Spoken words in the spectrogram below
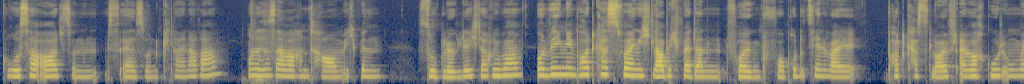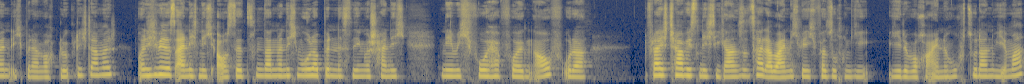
großer Ort, sondern es ist eher so ein kleinerer. Und es ist einfach ein Traum. Ich bin so glücklich darüber. Und wegen den Podcast-Folgen, ich glaube, ich werde dann Folgen vorproduzieren, weil Podcast läuft einfach gut im Moment. Ich bin einfach glücklich damit. Und ich will das eigentlich nicht aussetzen, dann, wenn ich im Urlaub bin. Deswegen wahrscheinlich nehme ich vorher Folgen auf. Oder vielleicht schaffe ich es nicht die ganze Zeit, aber eigentlich will ich versuchen, jede Woche eine hochzuladen, wie immer.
